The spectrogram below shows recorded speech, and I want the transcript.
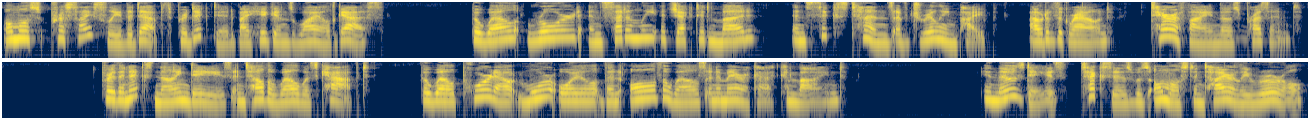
almost precisely the depth predicted by Higgins' wild guess, the well roared and suddenly ejected mud and six tons of drilling pipe out of the ground, terrifying those present. For the next nine days until the well was capped, the well poured out more oil than all the wells in America combined. In those days, Texas was almost entirely rural,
